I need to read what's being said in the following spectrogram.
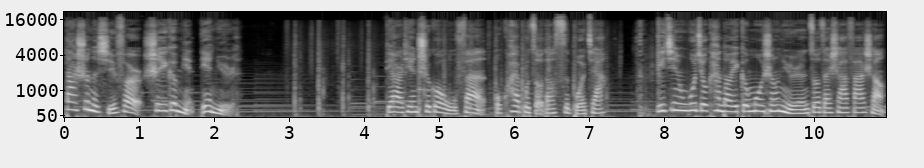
大顺的媳妇儿是一个缅甸女人。第二天吃过午饭，我快步走到四伯家，一进屋就看到一个陌生女人坐在沙发上，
